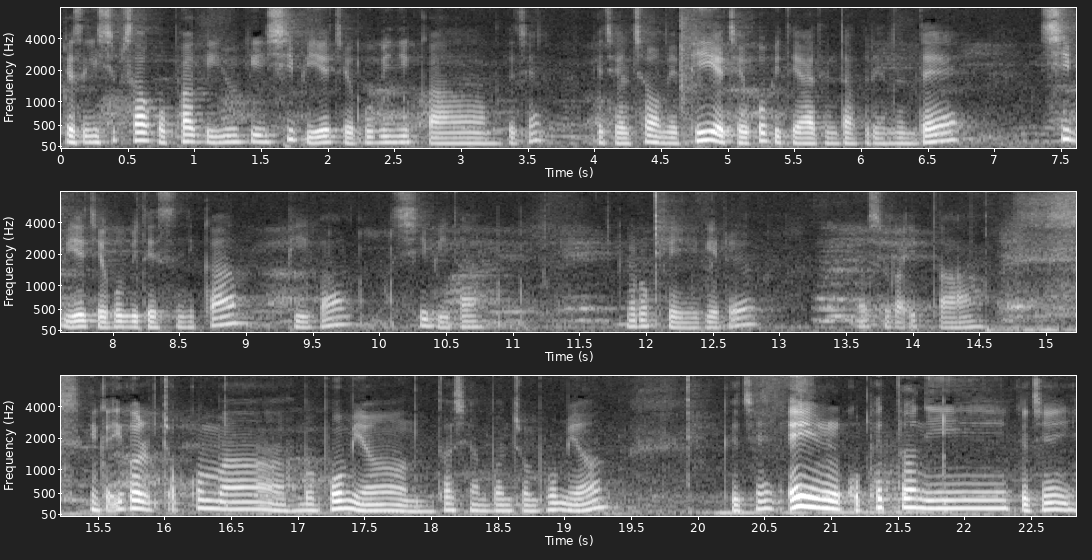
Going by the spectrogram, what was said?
그래서 24 곱하기 6이 12의 제곱이니까 그지? 제일 처음에 b의 제곱이 돼야 된다 그랬는데 12의 제곱이 됐으니까 b가 10이다. 이렇게 얘기를 할 수가 있다. 그러니까 이걸 조금만 한번 보면 다시 한번 좀 보면 그지? A를 곱했더니 그지?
